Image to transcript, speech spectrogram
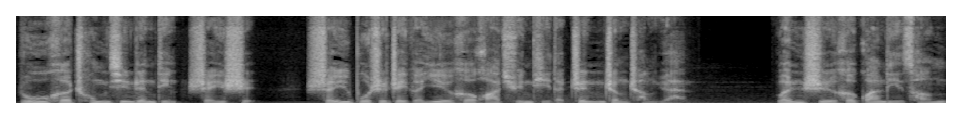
如何重新认定谁是谁不是这个耶和华群体的真正成员？文士和管理层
